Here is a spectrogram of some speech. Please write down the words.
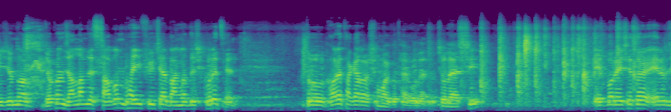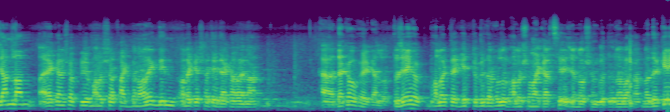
এই জন্য যখন জানলাম যে শ্রাবণ ভাই ফিউচার বাংলাদেশ করেছেন, তো ঘরে থাকার আর সময় কোথায় বলেন? চলে আসছি। এরপরে এসে তো এর জানলাম, এখানে সব প্রিয় মানুষরা থাকবেন। অনেকদিন অনেকের সাথে দেখা হয় না। দেখাও হয়ে গেল। তো যাই হোক, ভালো একটা গেট টুগেদার হলো, ভালো সময় কাটছে, এই জন্য অসংখ্য ধন্যবাদ আপনাদেরকে।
